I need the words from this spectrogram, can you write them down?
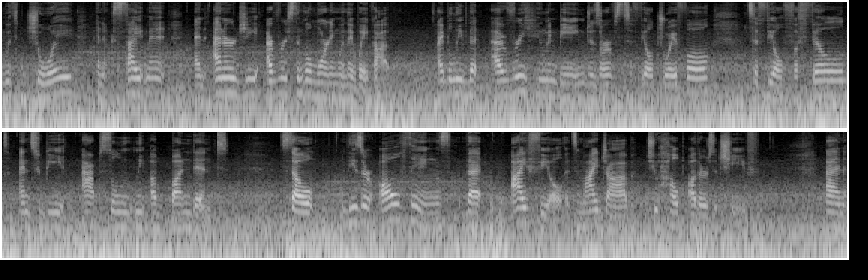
with joy and excitement and energy every single morning when they wake up. I believe that every human being deserves to feel joyful, to feel fulfilled, and to be absolutely abundant. So, these are all things that I feel it's my job to help others achieve. And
